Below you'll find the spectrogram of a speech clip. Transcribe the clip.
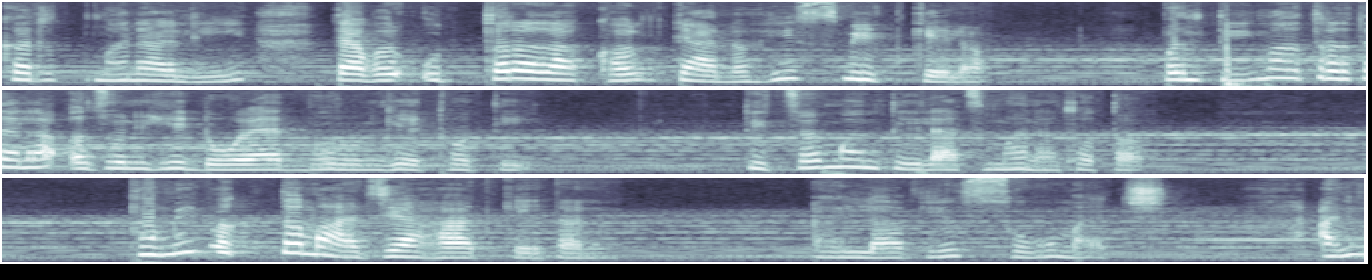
करत म्हणाली त्यावर उत्तर दाखल त्यानंही स्मित केलं. पण ती मात्र त्याला अजूनही डोळ्यात भरून घेत होती. तिचं मन तिलाच म्हणत होतं. तुम्ही फक्त माझे आहात Ketan. I love you so much आणि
